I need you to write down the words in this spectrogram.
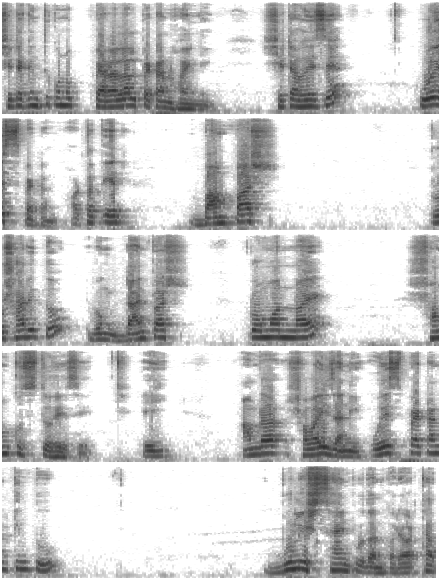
সেটা কিন্তু কোনো প্যারালাল প্যাটার্ন হয়নি। সেটা হয়েছে ওয়েস প্যাটার্ন অর্থাৎ এর বাম পাশ প্রসারিত এবং ডান পাশ ক্রমান্বয়ে সংকুচিত হয়েছে। এই আমরা সবাই জানি ওয়েস প্যাটার্ন কিন্তু বুলিশ সাইন প্রদান করে, অর্থাৎ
